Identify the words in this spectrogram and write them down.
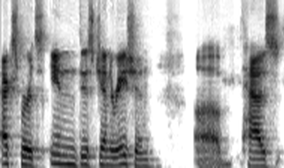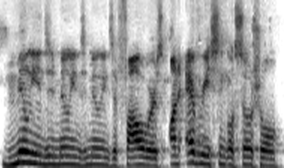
experts in this generation. Uh, has millions and millions and millions of followers on every single social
